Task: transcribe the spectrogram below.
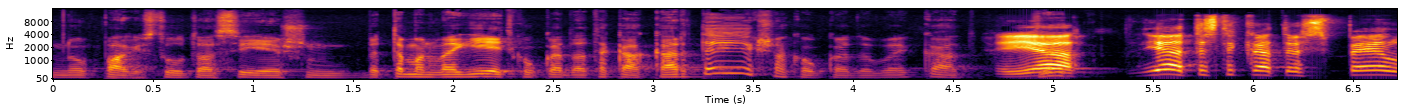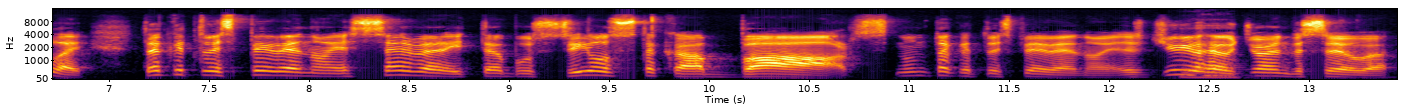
Nu, pagaid, tu tās iešu, un... bet tam man vajag iet kaut kādā tā kā kartē iekšā kaut kādā vai kādā. Jā, jā, tas tā kā tev spēlē. Tagad, kad tu esi pievienojies serverī, tev būs zils kā bārs. Nu, tagad tu esi pievienojies. Do you Jā. have joined the server?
